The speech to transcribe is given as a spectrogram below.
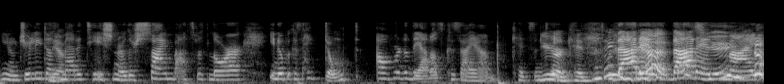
you know, Julie does meditation, or there's sound baths with Laura, you know, because I don't offer to the adults because I am kids and You're teens. kids and teens, That is yeah, that that's you. my bag.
